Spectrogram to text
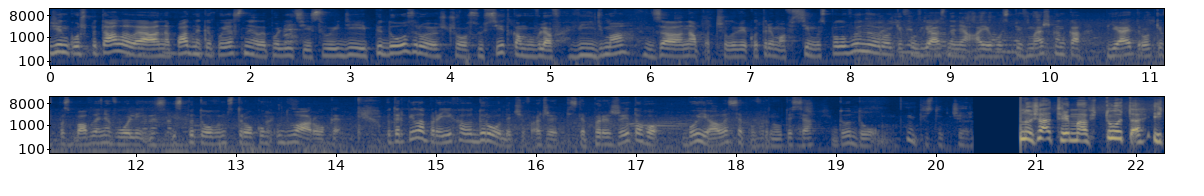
Жінку ушпиталили, а нападники пояснили поліції свої дії підозрою, що сусідка, мовляв, відьма. За напад чоловік отримав 7,5 років ув'язнення, а його співмешканка 5 років позбавлення волі із іспитовим строком у 2 роки. Потерпіла переїхала до родичів, адже після пережитого боялася повернутися додому. Ножа тримав тут і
